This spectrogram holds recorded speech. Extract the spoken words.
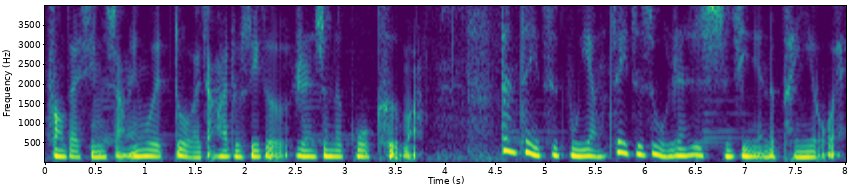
放在心上，因为对我来讲，他就是一个人生的过客嘛。但这一次不一样，这一次是我认识十几年的朋友，诶。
